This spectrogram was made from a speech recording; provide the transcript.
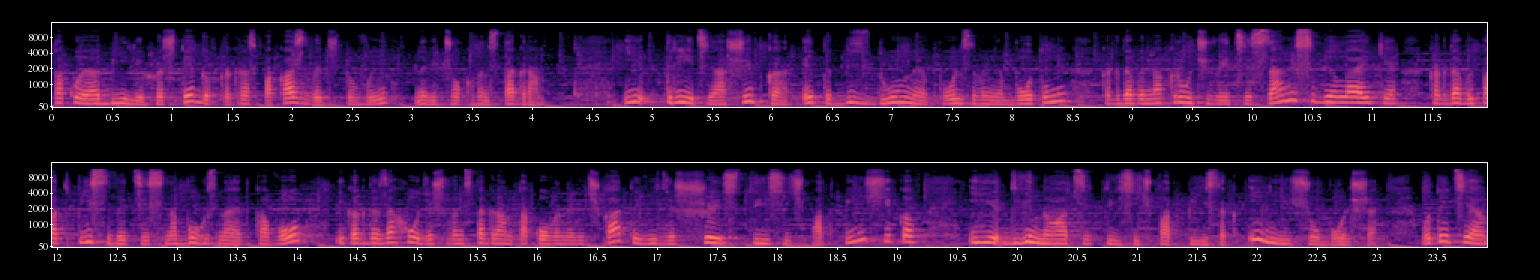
такое обилие хэштегов как раз показывает, что вы новичок в Инстаграм. И третья ошибка – это бездумное пользование ботами, когда вы накручиваете сами себе лайки, когда вы подписываетесь на бог знает кого, и когда заходишь в инстаграм такого новичка, ты видишь 6 тысяч подписчиков и 12 тысяч подписок или еще больше. Вот эти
